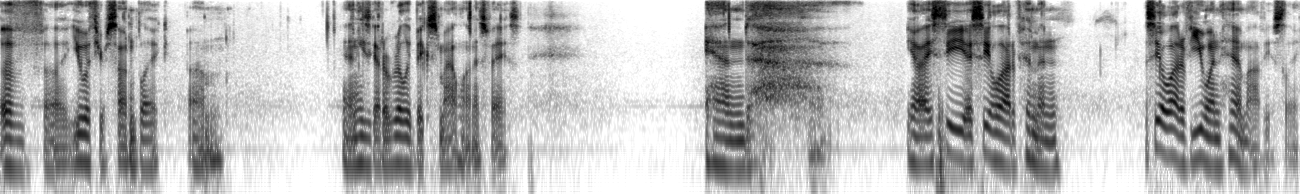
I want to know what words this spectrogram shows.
of uh, you with your son, Blake. Um, and he's got a really big smile on his face. And uh, you know, I see I see a lot of him and I see a lot of you and him, obviously.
